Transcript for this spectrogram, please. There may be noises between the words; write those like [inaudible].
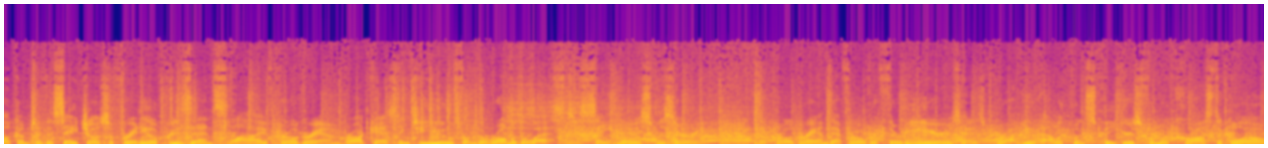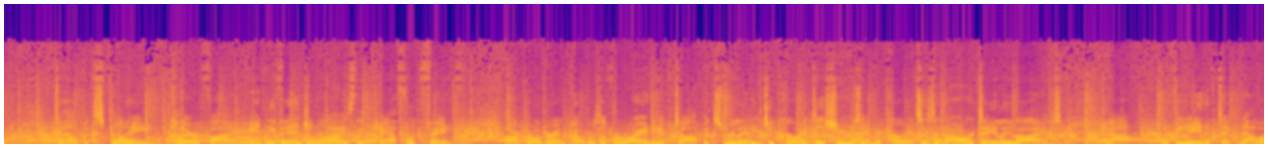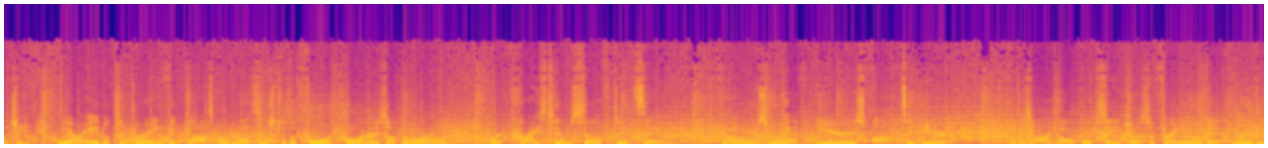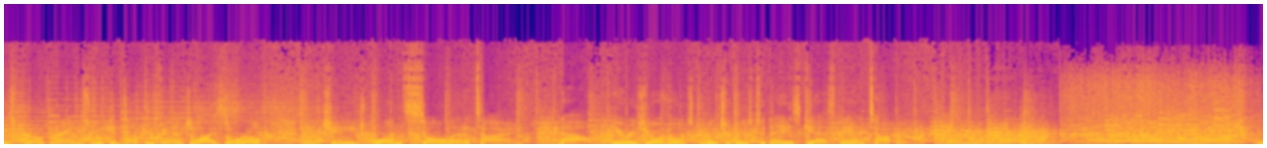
Welcome to the St. Joseph Radio Presents live program, broadcasting to you from the Rome of the West, St. Louis, Missouri. The program that for over 30 years has brought you eloquent speakers from across the globe to help explain, clarify, and evangelize the Catholic faith. Our program covers a variety of topics relating to current issues and occurrences in our daily lives. Now, with the aid of technology, we are able to bring the gospel message to the four corners of the world, where Christ Himself did say, Those who have ears ought to hear. It is our hope at St. Joseph Radio that through these programs we can help evangelize the world and change one soul at a time. Now, here is your host to introduce today's guest and topic.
